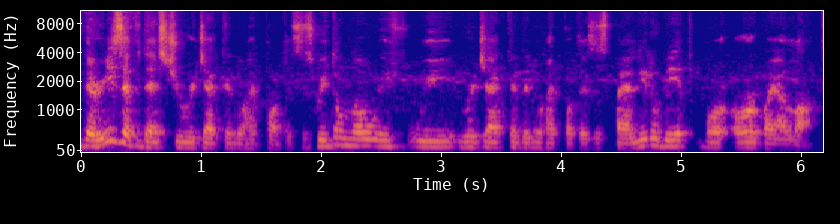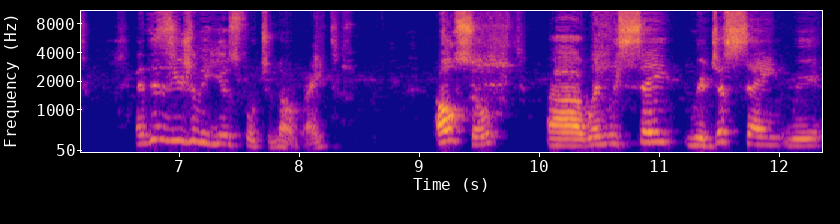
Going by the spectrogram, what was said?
there is evidence to reject the null hypothesis. We don't know if we rejected the null hypothesis by a little bit or, or by a lot. And this is usually useful to know, right? Also, uh, when we say, we're just saying we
